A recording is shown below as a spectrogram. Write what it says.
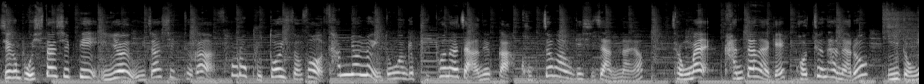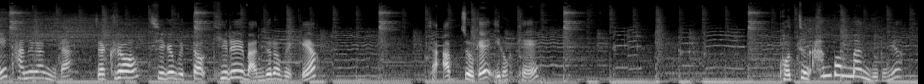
지금 보시다시피 2열 의자 시트가 서로 붙어 있어서 3열로 이동하기 불편하지 않을까 걱정하고 계시지 않나요? 정말 간단하게 버튼 하나로 이동이 가능합니다. 자, 그럼 지금부터 길을 만들어 볼게요. 자, 앞쪽에 이렇게 버튼 한 번만 누르면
